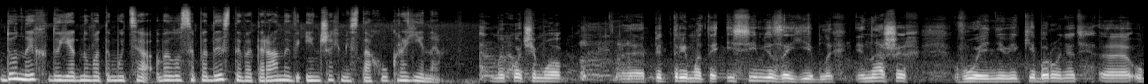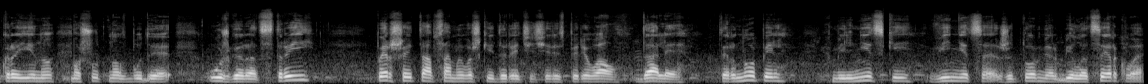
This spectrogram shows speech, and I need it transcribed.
До них доєднуватимуться велосипедисти-ветерани в інших містах України. Ми хочемо е, підтримати і сім'ї загиблих, і наших воїнів, які боронять е, Україну. Маршрут у нас буде Ужгород Стрий. Перший етап, самий важкий, до речі, через перевал. Далі Тернопіль, Хмельницький, Вінниця, Житомир, Біла Церква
